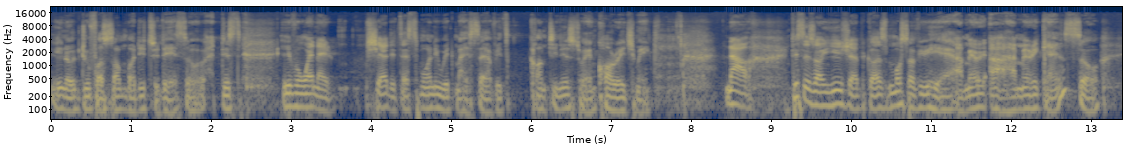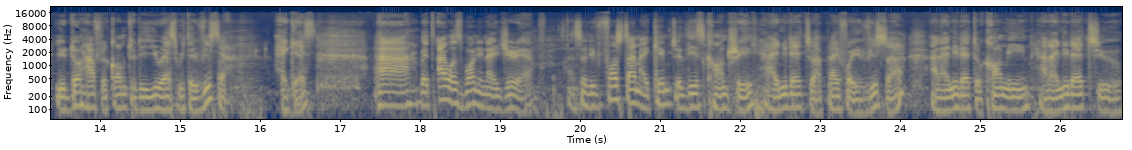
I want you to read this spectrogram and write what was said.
you know, do for somebody today. So at least, even when I share the testimony with myself, it continues to encourage me. Now, this is unusual because most of you here are, Ameri- are Americans, so you don't have to come to the US with a visa, I guess. Uh, but I was born in Nigeria. And so the first time I came to this country, I needed to apply for a visa and I needed to come in and I needed to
